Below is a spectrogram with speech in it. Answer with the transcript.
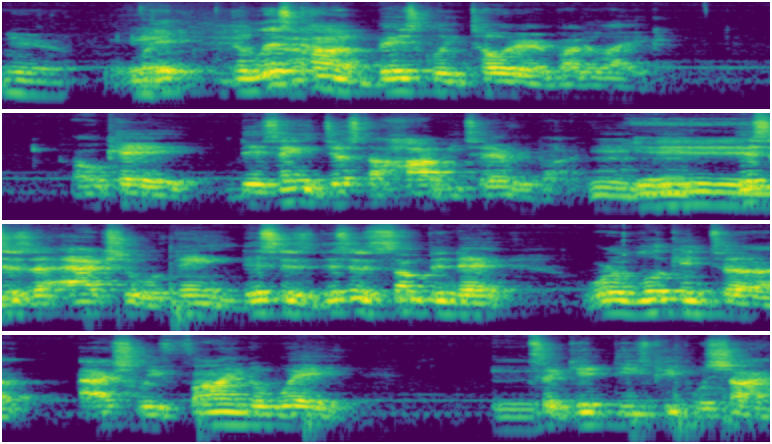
yeah. It- the list kind of basically told everybody like, okay, this ain't just a hobby to everybody. Mm-hmm. Yeah, This is an actual thing. This is this is something that we're looking to actually find a way to get these people shine.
